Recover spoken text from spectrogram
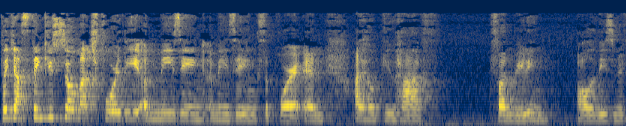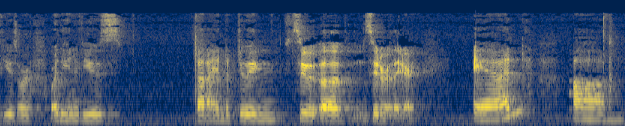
But yes, thank you so much for the amazing, amazing support. And I hope you have fun reading all of these interviews or, or the interviews that I end up doing so, uh, sooner or later. And um,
